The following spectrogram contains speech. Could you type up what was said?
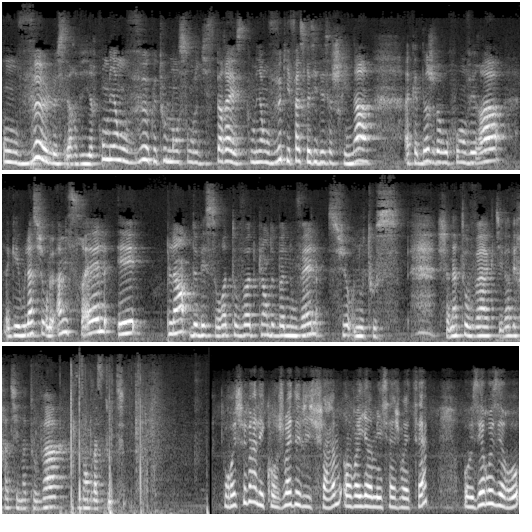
on veut le servir, combien on veut que tout le mensonge disparaisse, combien on veut qu'il fasse résider sa shrina, Akadosh Baruch enverra la Géoula sur le Ham Israël et plein de Bessorot Tovot, plein de bonnes nouvelles sur nous tous. Shana Tova, Ktiva Vechatima Tova, je vous embrasse toutes. Pour recevoir les cours Joie de vie femme, envoyez un message WhatsApp au 00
